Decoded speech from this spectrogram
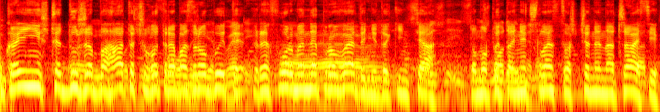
Україні ще дуже багато чого треба зробити. Реформи не проведені до кінця, тому питання членства ще не на часі.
